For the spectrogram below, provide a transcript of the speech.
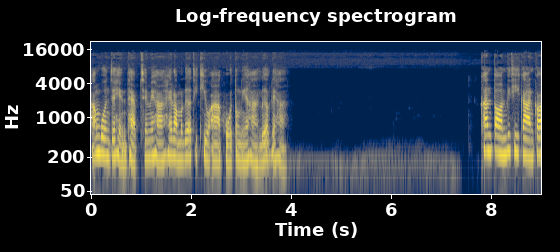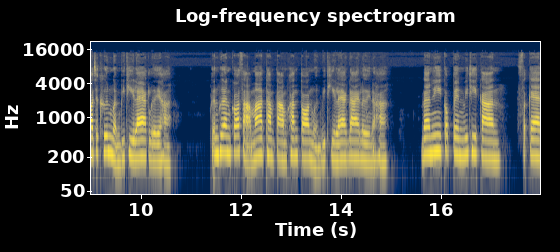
ข้างบนจะเห็นแท็บใช่ไหมคะ ให้เรามาเลือกที่ QR code ตรงนี้ค่ะ เลือกเลยค่ะ ขั้นตอนวิธีการก็จะขึ้นเหมือนวิธีแรกเลยค่ะ เพื่อนๆก็สามารถทำตามขั้นตอนเหมือนวิธีแรกได้เลยนะคะ และนี่ก็เป็นวิธีการสแกน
